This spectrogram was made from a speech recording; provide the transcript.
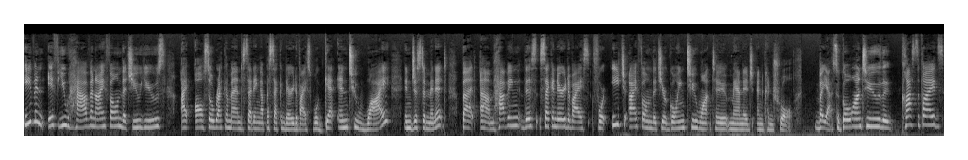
Even if you have an iPhone that you use, I also recommend setting up a secondary device. We'll get into why in just a minute, but um, having this secondary device for each iPhone that you're going to want to manage and control. But yeah, so go on to the classifieds,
